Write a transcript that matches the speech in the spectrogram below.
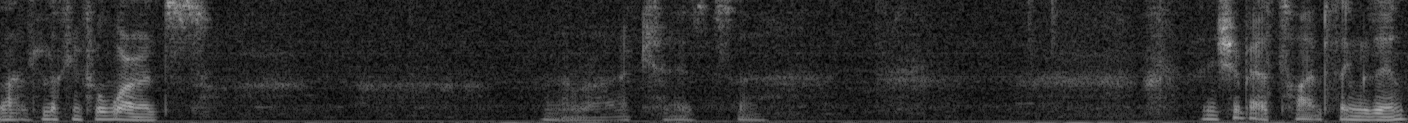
that's looking for words. Alright, okay, so you should be able to type things in.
